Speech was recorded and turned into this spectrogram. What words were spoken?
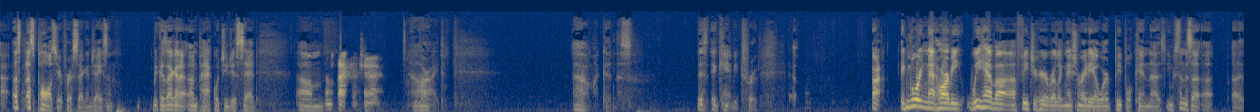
uh, let's let's pause here for a second, Jason, because I gotta unpack what you just said. Um, unpack it, Chad. All right. Oh my goodness, this it can't be true. All right, ignoring Matt Harvey, we have a, a feature here at Red Leg Nation Radio where people can uh, you can send us a, a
